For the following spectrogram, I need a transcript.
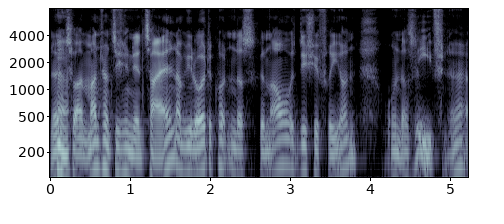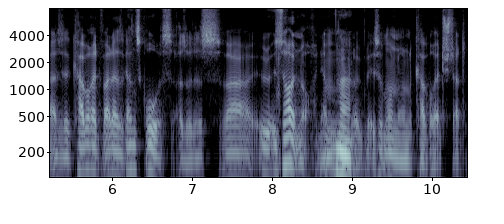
Ne? Zwar manchmal zwischen den Zeilen, aber die Leute konnten das genau dechiffrieren und das lief. Ne? Also Kabarett war das ganz groß. Also das war, ist heute noch. Die haben, Ist immer noch eine Kabarettstadt.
